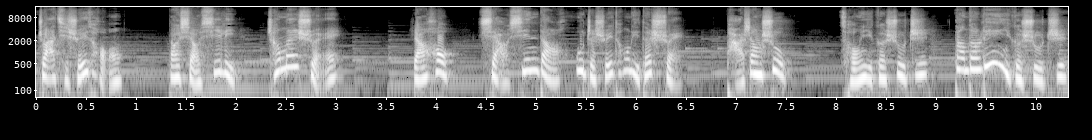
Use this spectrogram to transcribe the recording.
抓起水桶，到小溪里盛满水，然后小心地护着水桶里的水，爬上树，从一个树枝荡到另一个树枝。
